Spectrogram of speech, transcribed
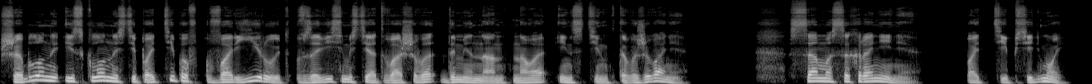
Шаблоны и склонности подтипов варьируют в зависимости от вашего доминантного инстинкта выживания. Самосохранение. Подтип седьмой.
